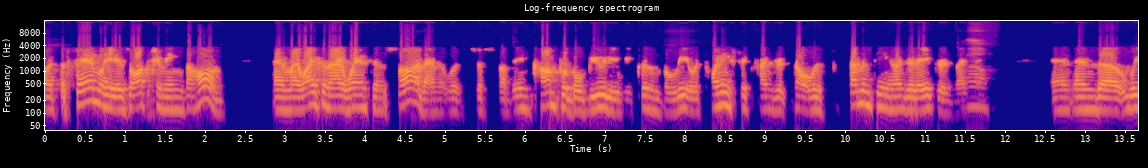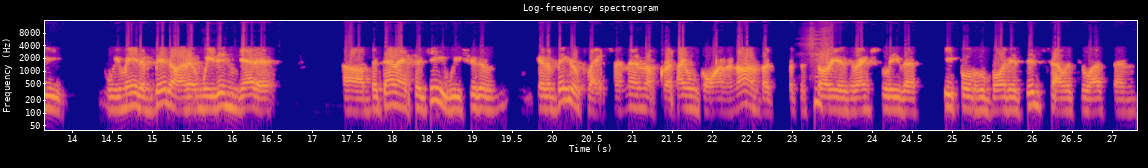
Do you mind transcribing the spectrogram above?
But the family is auctioning the home." And my wife and I went and saw it, and it was just of incomparable beauty. We couldn't believe it was 2,600, no, it was 1,700 acres, I think Wow. and and uh, we we made a bid on it. We didn't get it, uh, but then I said, "Gee, we should have get a bigger place." And then, of course, I won't go on and on. But but the story is eventually the people who bought it did sell it to us, and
